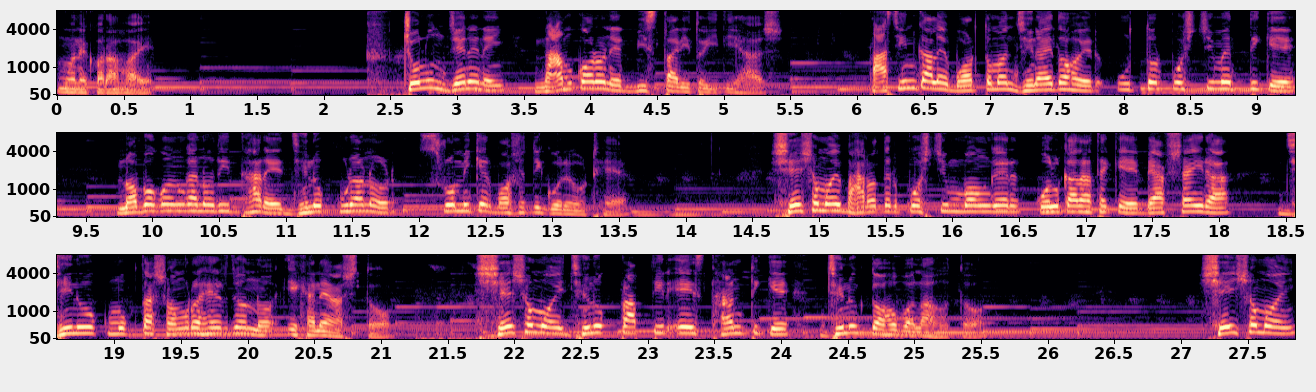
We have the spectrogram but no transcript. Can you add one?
মনে করা হয়। চলুন জেনে নেই নামকরণের বিস্তারিত ইতিহাস। প্রাচীনকালে বর্তমান ঝিনাইদহের উত্তর পশ্চিমের দিকে নবগঙ্গা নদীর ধারে ঝিনুক কুড়ানোর শ্রমিকের বসতি গড়ে ওঠে। সে সময় ভারতের পশ্চিমবঙ্গের কলকাতা থেকে ব্যবসায়ীরা ঝিনুক মুক্তা সংগ্রহের জন্য এখানে আসতো। সে সময় ঝিনুক প্রাপ্তির এই স্থানটিকে ঝিনুক দহ বলা হতো। সেই সময়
